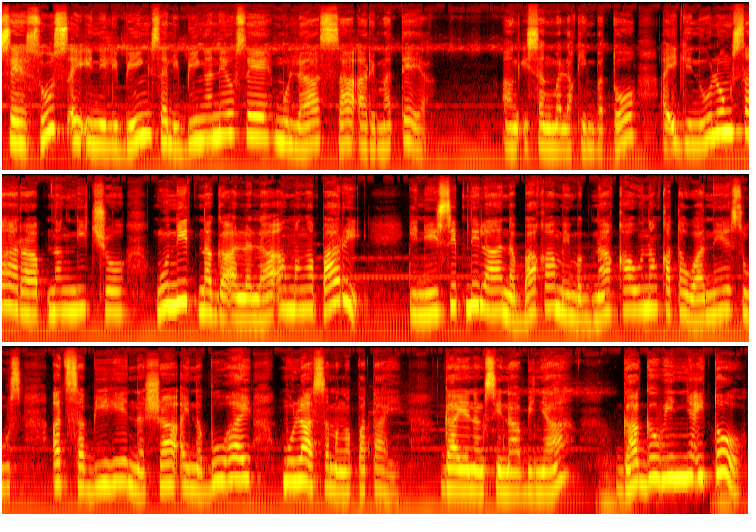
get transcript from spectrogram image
Si Jesus ay inilibing sa libingan ni Jose mula sa Arimatea. Ang isang malaking bato ay iginulong sa harap ng nicho ngunit nag-aalala ang mga pari. Inisip nila na baka may magnakaw ng katawan ni Jesus at sabihin na siya ay nabuhay mula sa mga patay. Gaya ng sinabi niya, gagawin niya ito,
